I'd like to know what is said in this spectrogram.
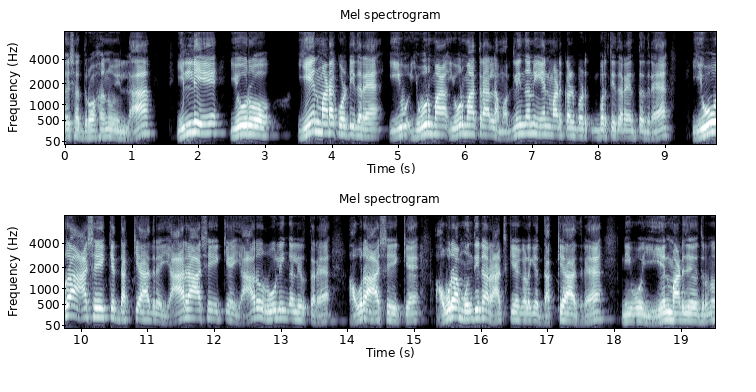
ದೇಶದ್ರೋಹನೂ ಇಲ್ಲ ಇಲ್ಲಿ ಇವರು ಏನು ಮಾಡಕ್ಕೆ ಹೊರಟಿದ್ದಾರೆ ಇವ್, ಇವ್ರು ಮಾ, ಇವ್ರು ಮಾತ್ರ ಅಲ್ಲ, ಮೊದಲಿಂದನೂ ಏನು ಮಾಡ್ಕೊಂಡು ಬರ್ ಬರ್ತಿದ್ದಾರೆ ಅಂತಂದರೆ, ಇವರ ಆಶಯಕ್ಕೆ ಧಕ್ಕೆ ಆದರೆ ಯಾರ ಆಶಯಕ್ಕೆ, ಯಾರು ರೂಲಿಂಗಲ್ಲಿ ಇರ್ತಾರೆ, ಅವರ ಆಶಯಕ್ಕೆ, ಅವರ ಮುಂದಿನ ರಾಜಕೀಯಗಳಿಗೆ ಧಕ್ಕೆ ಆದರೆ ನೀವು ಏನು ಮಾಡದೇ ಇದ್ರೂ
